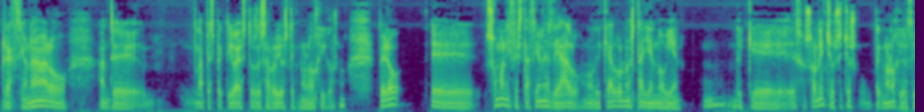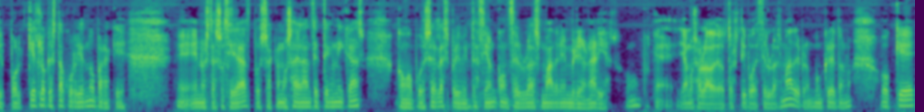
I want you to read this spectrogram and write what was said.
reaccionar o ante la perspectiva de estos desarrollos tecnológicos ¿no? pero eh, son manifestaciones de algo ¿no? de que algo no está yendo bien de que esos son hechos, hechos tecnológicos, es decir, por qué es lo que está ocurriendo para que eh, en nuestra sociedad pues saquemos adelante técnicas como puede ser la experimentación con células madre embrionarias, porque ya hemos hablado de otros tipos de células madre, pero en concreto, ¿no? O que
